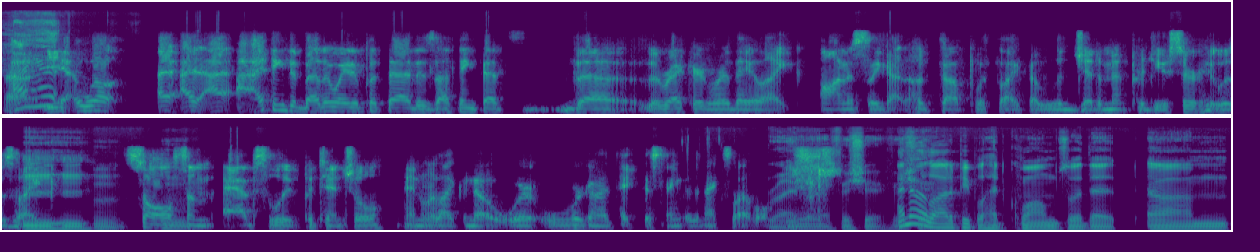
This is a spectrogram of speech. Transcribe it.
Uh, yeah, well, I, I I- I think the better way to put that is I think that's the the record where they like honestly got hooked up with like a legitimate producer who was like Mhm. saw Mm. some absolute potential and we're like, no, we're we're gonna take this thing to the next level. Right. Yeah, for sure. for I know sure. a lot of people had qualms with it. Um,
